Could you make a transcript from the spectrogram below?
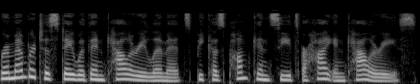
Remember to stay within calorie limits because pumpkin seeds are high in calories.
